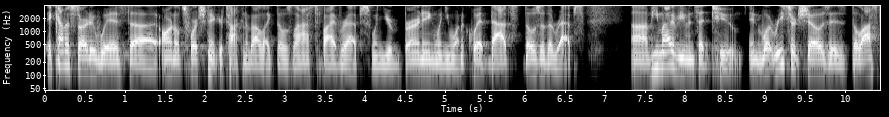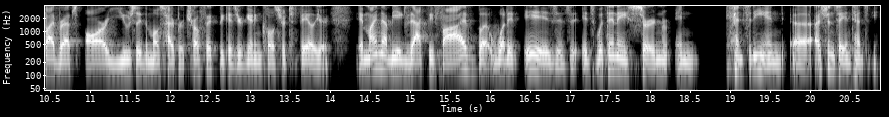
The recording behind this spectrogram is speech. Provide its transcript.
it kind of started with uh, Arnold Schwarzenegger talking about like those last five reps when you're burning, when you want to quit. That's those are the reps. Um, he might have even said two. And what research shows is the last five reps are usually the most hypertrophic because you're getting closer to failure. It might not be exactly five, but what it is is it's within a certain intensity, and uh, I shouldn't say intensity.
